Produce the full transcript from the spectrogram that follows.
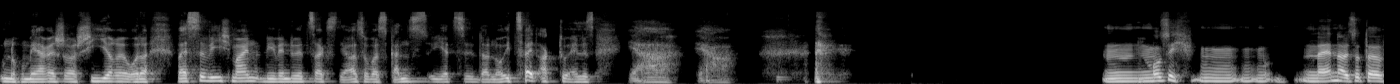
noch mehr recherchiere. Oder weißt du, wie ich meine? Wie wenn du jetzt sagst, ja, sowas ganz jetzt in der Neuzeit aktuelles. Ja, ja. Hm. Muss ich, nein, also da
